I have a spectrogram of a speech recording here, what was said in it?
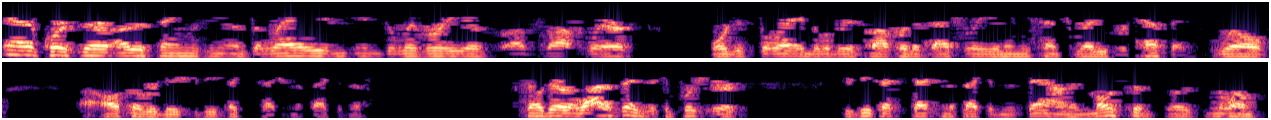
And of course, there are other things, you know, delay in, in delivery of, of software or just delay in delivery of software that's actually in any sense ready for testing will uh, also reduce your defect detection effectiveness. So there are a lot of things that can push your your defect detection effectiveness down, and most of those, well,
